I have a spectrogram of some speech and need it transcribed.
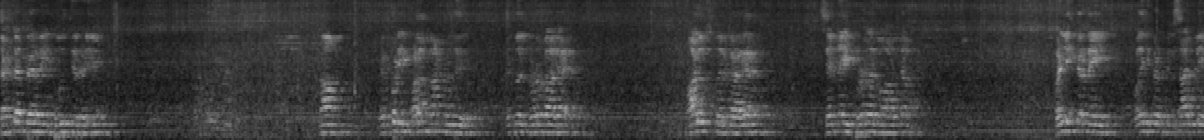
சட்டப்பேரவை பொதுத்தேர்தலில் நாம் எப்படி பலம் காண்பது என்பது தொடர்பாக ஆலோசனைக்காக சென்னை புறநகர் மாவட்டம் பள்ளிக்கரணை பகுதிக்கடத்தின் சார்பிலே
